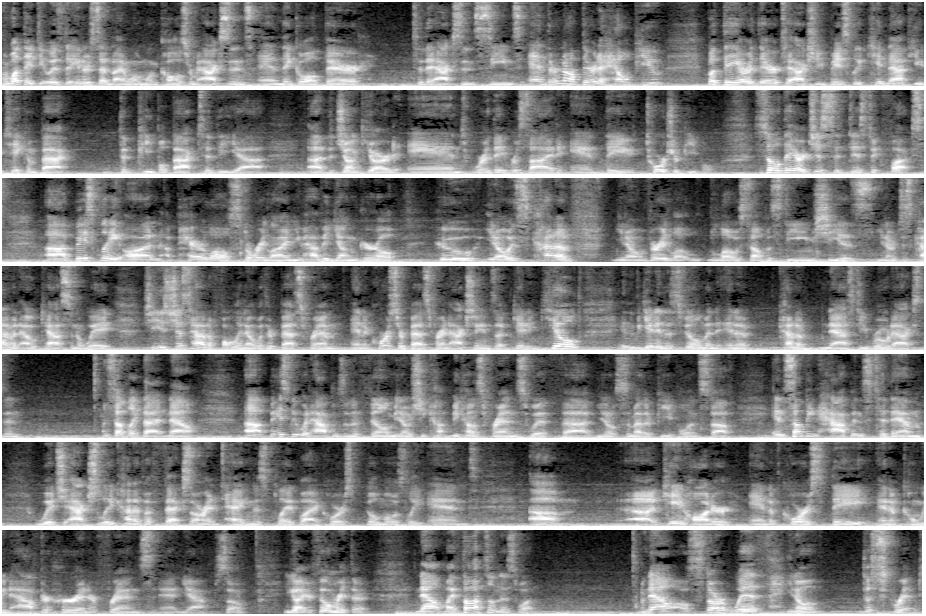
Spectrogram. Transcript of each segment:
what they do is they intercept 911 calls from accidents and they go out there to the accident scenes and they're not there to help you, but they are there to actually basically kidnap you, take them back, the people back to the, uh, uh, the junkyard and where they reside, and they torture people. So they are just sadistic fucks. Uh, basically, on a parallel storyline, you have a young girl who, you know, is kind of, you know, very low, low self-esteem. She is, you know, just kind of an outcast in a way. She has just had a falling out with her best friend, and of course, her best friend actually ends up getting killed in the beginning of this film in, in a kind of nasty road accident and stuff like that. Now, uh, basically what happens in the film, you know, she becomes friends with, uh, you know, some other people and stuff, and something happens to them which actually kind of affects our antagonist, played by, of course, Bill Moseley and um, uh, Kane Hodder, and of course they end up going after her and her friends, and yeah, so you got your film right there. Now, my thoughts on this one. Now, I'll start with, you know, the script.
